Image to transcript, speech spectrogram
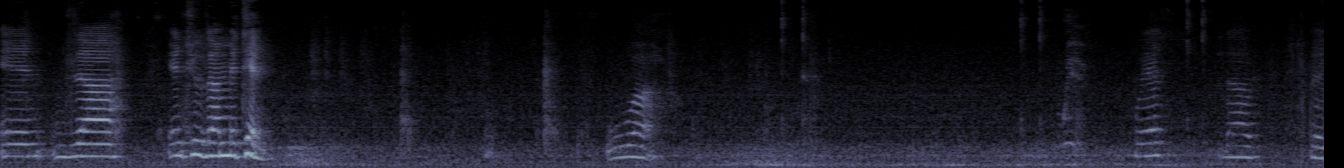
in the into the mitten. What? With. with the bear.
